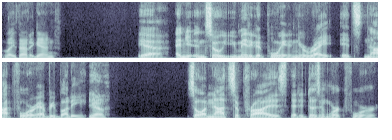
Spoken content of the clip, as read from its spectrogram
like that again. Yeah. And you, and so you made a good point and you're right. It's not for everybody. Yeah. So I'm not surprised that it doesn't work for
